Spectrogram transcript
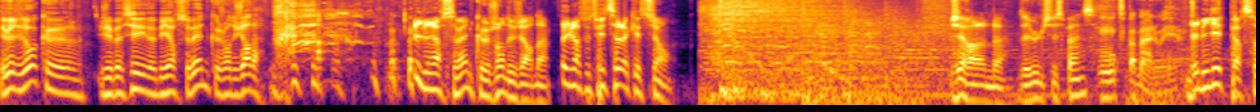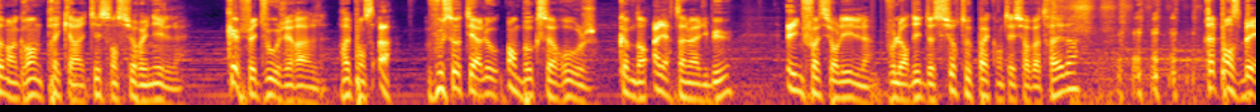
Eh bien, disons que j'ai passé une meilleure semaine que Jean Dujardin. Une meilleure semaine que Jean Desjardins. Eh bien, tout de suite, c'est la question. Gérald, vous avez vu le suspense Mmh, c'est pas mal, oui. Des milliers de personnes en grande précarité sont sur une île. Que faites-vous, Gérald? Réponse A. Vous sautez à l'eau en boxeur rouge, comme dans Alerte à Malibu. Et une fois sur l'île, vous leur dites de surtout pas compter sur votre aide. Réponse B.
